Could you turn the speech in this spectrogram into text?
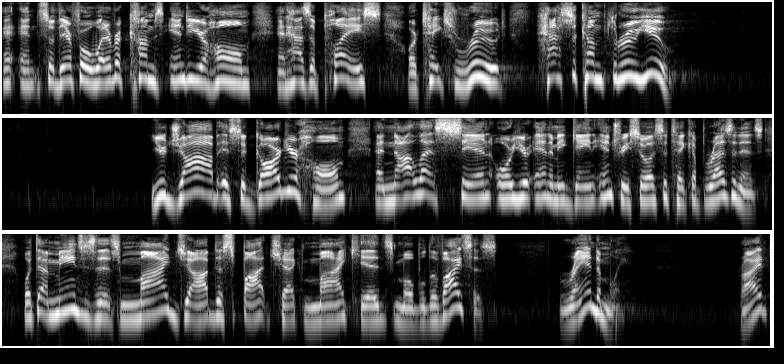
And, and, so, therefore, whatever comes into your home and has a place or takes root has to come through you. Your job is to guard your home and not let sin or your enemy gain entry so as to take up residence. What that means is that it's my job to spot check my kids' mobile devices randomly, right?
